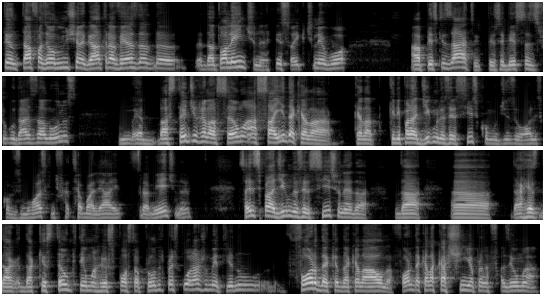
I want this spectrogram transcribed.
tentar fazer o aluno enxergar através da, da, da, tua lente, né? Isso aí que te levou a pesquisar, perceber essas dificuldades dos alunos, é bastante em relação a sair daquela aquela, aquele paradigma do exercício, como diz o Olis Kovismos, que a gente vai trabalhar aí futuramente, né? Sair desse paradigma do exercício, né, da, da, uh, da, da, da, questão que tem uma resposta pronta para explorar a geometria no, fora daquela, daquela aula, fora daquela caixinha para fazer uma,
